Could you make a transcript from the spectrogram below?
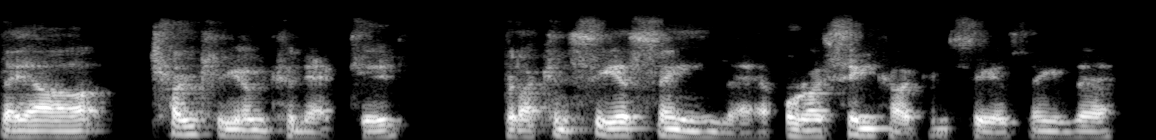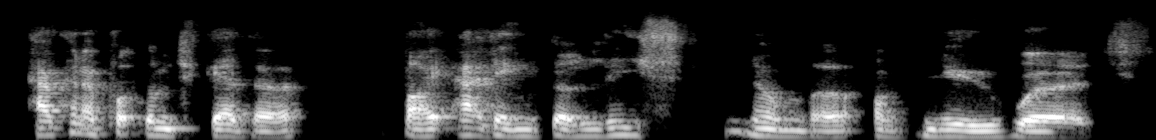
They are totally unconnected, but I can see a scene there, or I think I can see a scene there. How can I put them together by adding the least number of new words?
